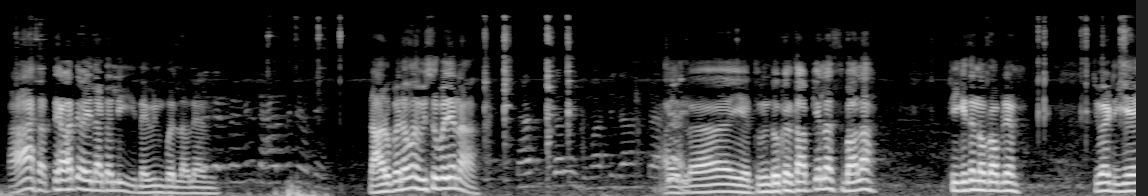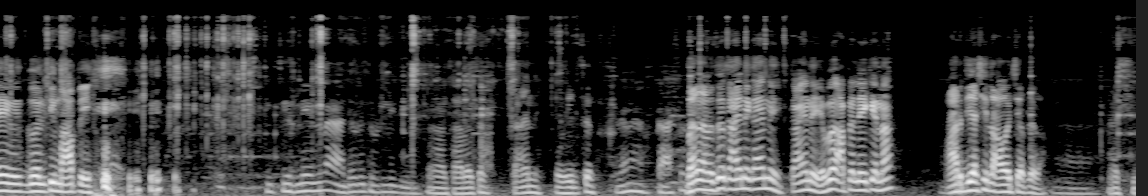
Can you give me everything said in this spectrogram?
हा सत्यावती व्हायला लाटली नवीन बल लावले आम्ही दहा रुपये नको ना वीस रुपये दे ना. आयला हे तुम्ही डोक्याला ताप केलास बाला. ठीक आहे नो प्रॉब्लेम ये गलती माप आहे. चिरलेली ना तेवढी तुटली ती. हा चालायचं काय नाही होईल चल. बरं झालं काय नाही काय नाही काय नाही. बघ आपल्याला एक आहे ना अर्धी अशी लावायची आपल्याला. अशी.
